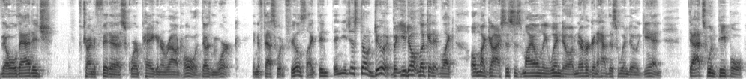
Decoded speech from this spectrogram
the old adage trying to fit a square peg in a round hole. It doesn't work. And if that's what it feels like, then then you just don't do it. But you don't look at it like, oh my gosh, this is my only window. I'm never going to have this window again. That's when people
